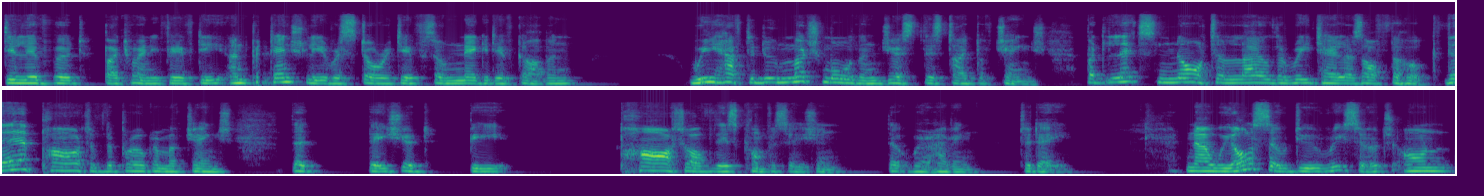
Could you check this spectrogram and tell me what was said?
delivered by 2050 and potentially restorative, so negative carbon, we have to do much more than just this type of change. But let's not allow the retailers off the hook. They're part of the program of change that they should be part of this conversation that we're having today. Now, we also do research on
